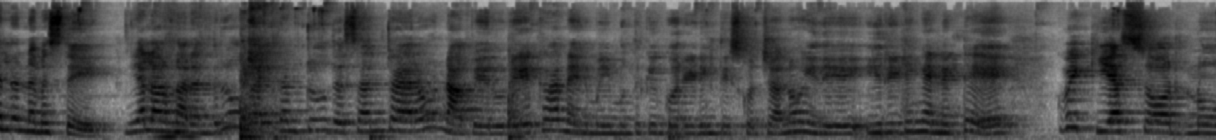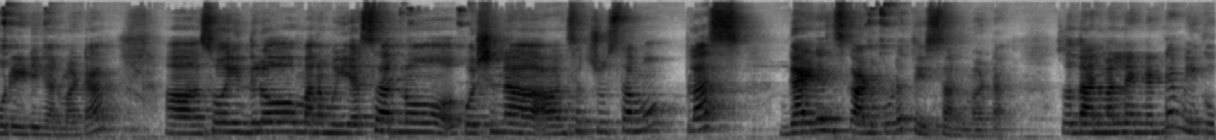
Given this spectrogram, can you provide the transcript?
హలో నమస్తే. ఎలా ఉన్నారు అందరూ welcome to the sun tarot నా పేరు రేఖ. నేను మీ ముందుకు ఇంకో రీడింగ్ తీసుకొచ్చాను. ఇది ఈ రీడింగ్ ఏంటంటే quick yes or no reading అనమాట సో ఇందులో మనము yes or no question answer చూస్తాము. ప్లస్ గైడెన్స్ కార్డు కూడా తీస్తాను అనమాట సో దానివల్ల ఏంటంటే మీకు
